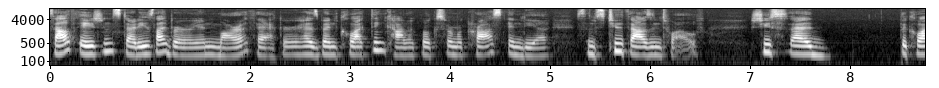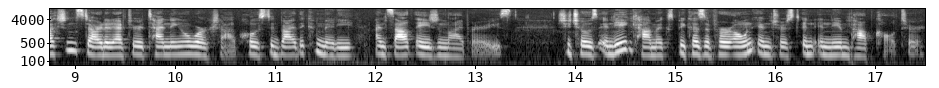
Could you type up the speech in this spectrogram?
South Asian Studies librarian Mara Thacker has been collecting comic books from across India since 2012. She said the collection started after attending a workshop hosted by the Committee on South Asian Libraries. She chose Indian comics because of her own interest in Indian pop culture.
